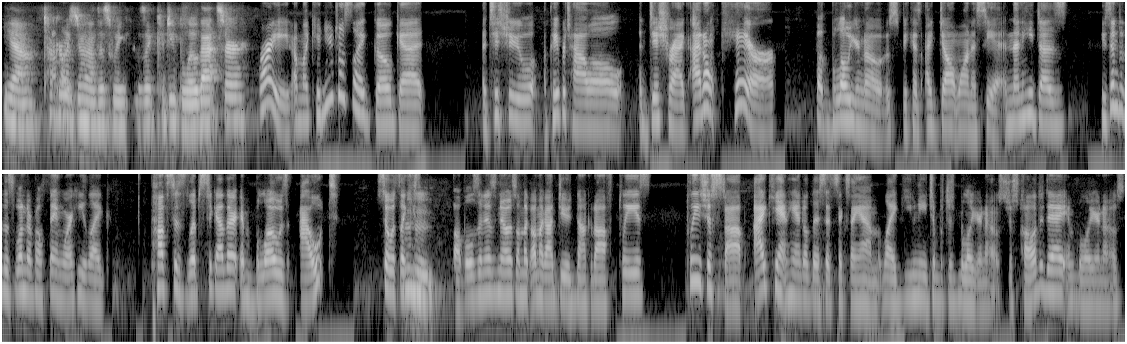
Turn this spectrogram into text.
yeah, Tucker like- was doing that this week. I was like, could you blow that, sir? Right. I'm like, can you just like go get a tissue, a paper towel, a dish rag? I don't care, but blow your nose because I don't want to see it. And then he does, he's into this wonderful thing where he like puffs his lips together and blows out. So it's like he's Mhm. bubbles in his nose. I'm like, oh my God, dude, knock it off, please. Please just stop. I can't handle this at 6 a.m. Like, you need to just blow your nose. Just call it a day and blow your nose.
